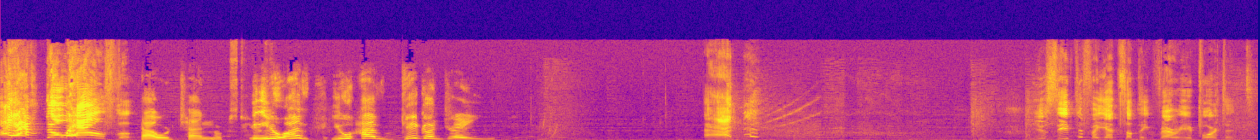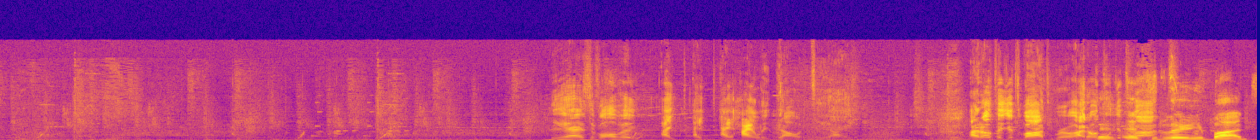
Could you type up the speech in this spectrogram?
I have no health. Tower ten. Oh, no You, have you have Giga Drain. And you seem to forget something very important. The AI is evolving. I, I, I highly doubt it's AI. I don't think it's bots, bro. I don't It, think it's it's bots. literally bots.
